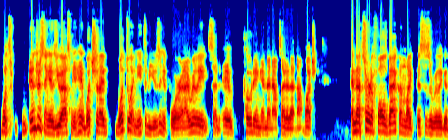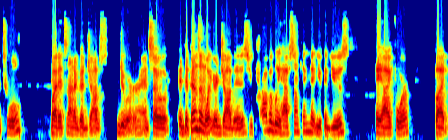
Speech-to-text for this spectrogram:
what's interesting is you asked me hey what should i what do i need to be using it for? And i really said hey coding and then outside of that not much. And that sort of falls back on like this is a really good tool but it's not a good job doer. And so it depends on what your job is. You probably have something that you could use ai for but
